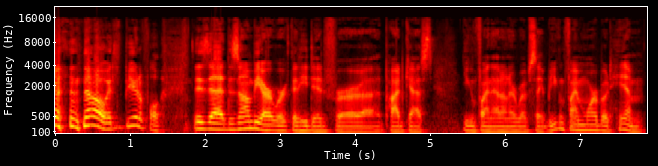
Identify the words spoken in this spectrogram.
no, it's beautiful. Is uh, the zombie artwork that he did for our uh, podcast? You can find that on our website, but you can find more about him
